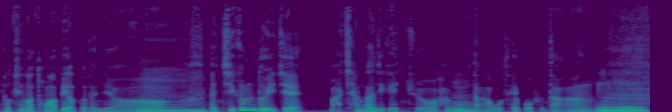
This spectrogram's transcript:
혁신과 통합이었거든요. 음. 지금도 이제 마찬가지겠죠. 한국당하고 음. 새보수당. 음.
